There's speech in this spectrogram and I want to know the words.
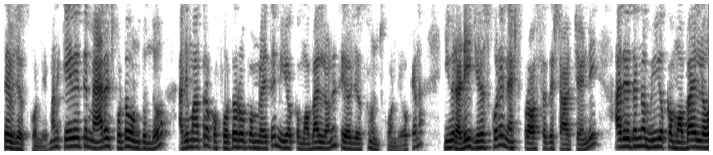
సేవ్ చేసుకోండి. మనకి ఏదైతే మ్యారేజ్ ఫోటో ఉంటుందో అది మాత్రం ఒక ఫోటో రూపంలో అయితే మీ యొక్క మొబైల్లోనే సేవ్ చేసుకుని ఉంచుకోండి. ఓకేనా? ఇవి రెడీ చేసుకొని నెక్స్ట్ ప్రాసెస్ అయితే స్టార్ట్ చేయండి. అదేవిధంగా మీ యొక్క మొబైల్లో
